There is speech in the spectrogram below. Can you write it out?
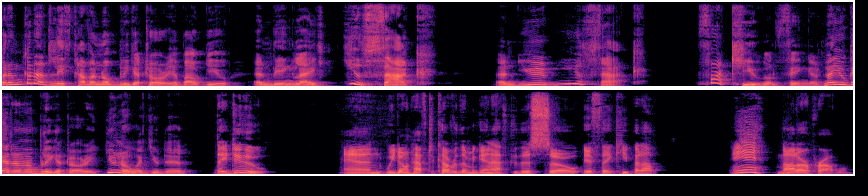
but I'm to at least have an obligatory about you and being like you suck and you you suck. Fuck you Goldfinger. Now you get an obligatory. You know what you did. They do. And we don't have to cover them again after this, so if they keep it up, eh, not our problem.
